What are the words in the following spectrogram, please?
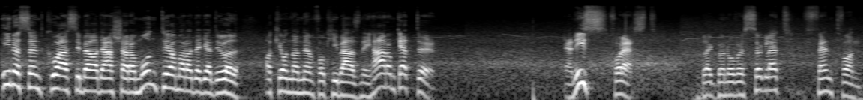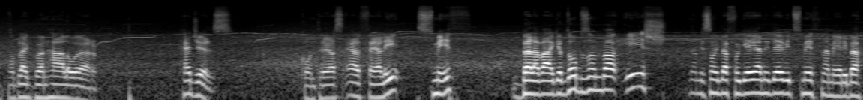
Innocent Kwasi beadására Montoya marad egyedül, aki onnan nem fog hibázni. 3-2. Ennis Forest. Blackburn over szöglet. Fent van a Blackburn hálóőr. Hedges. Contreras elfejeli. Smith. Belevágja Dobsonba, és nem hiszem, hogy be fogja élni David Smith, nem éri be,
